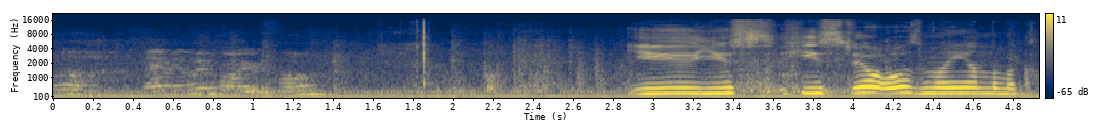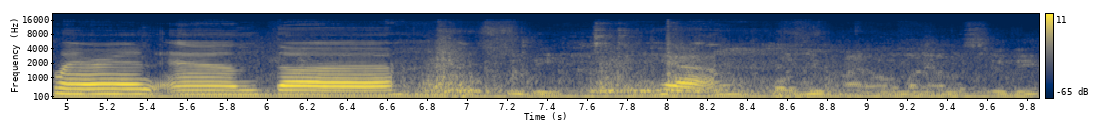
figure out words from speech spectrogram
Oh, Sammy, let me borrow your phone. you, you, s- he still owes money on the McLaren and the, Subi. yeah. Well, you and I owe money on the Subi.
